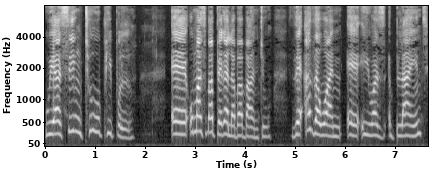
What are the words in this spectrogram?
we are seeing two people. Eh uma the other one eh, he was blind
